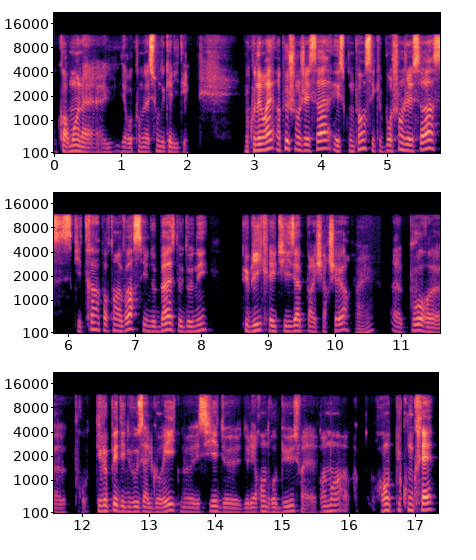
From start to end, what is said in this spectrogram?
Encore moins la les recommandations de qualité. Donc on aimerait un peu changer ça et ce qu'on pense, c'est que pour changer ça, ce qui est très important à avoir, c'est une base de données publique réutilisable par les chercheurs, Ouais. pour, développer des nouveaux algorithmes, essayer de de les rendre robustes, enfin vraiment rendre plus concret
